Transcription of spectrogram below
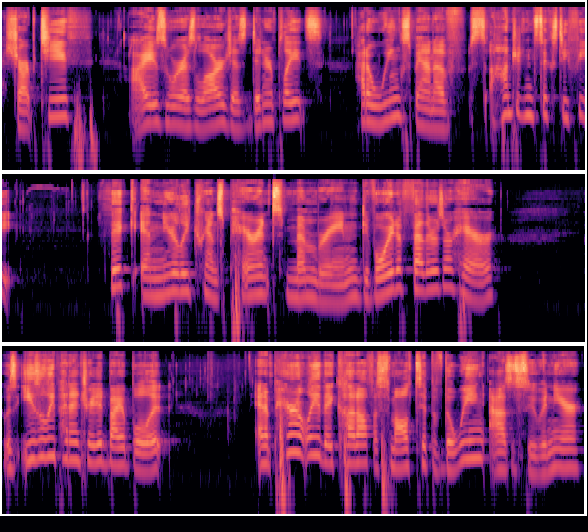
Sharp teeth. Eyes were as large as dinner plates. Had a wingspan of 160 feet. Thick and nearly transparent membrane, devoid of feathers or hair. It was easily penetrated by a bullet and apparently they cut off a small tip of the wing as a souvenir,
